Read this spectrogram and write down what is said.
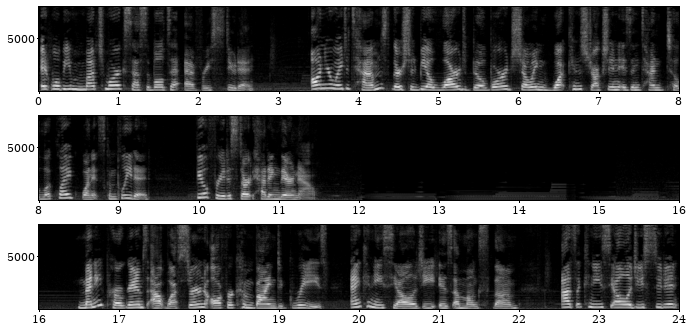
it will be much more accessible to every student. On your way to Thames, there should be a large billboard showing what construction is intended to look like when it's completed. Feel free to start heading there now. Many programs at Western offer combined degrees, and kinesiology is amongst them. As a kinesiology student,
